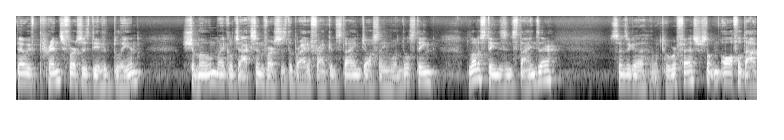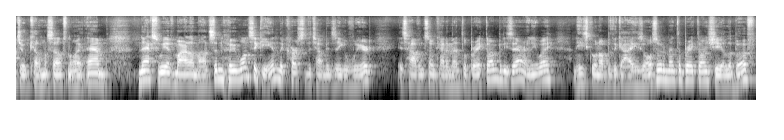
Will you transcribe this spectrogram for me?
Then we've Prince versus David Blaine. Shimon Michael Jackson versus the Bride of Frankenstein, Jocelyn Wildenstein. A lot of Steins and Steins there. Sounds like a, an Oktoberfest or something. Awful dad joke. Kill myself now. Um, next we have Marilyn Manson, who once again, the curse of the Champions League of Weird, is having some kind of mental breakdown, but he's there anyway, and he's going up with the guy who's also in a mental breakdown, Shia LaBeouf.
